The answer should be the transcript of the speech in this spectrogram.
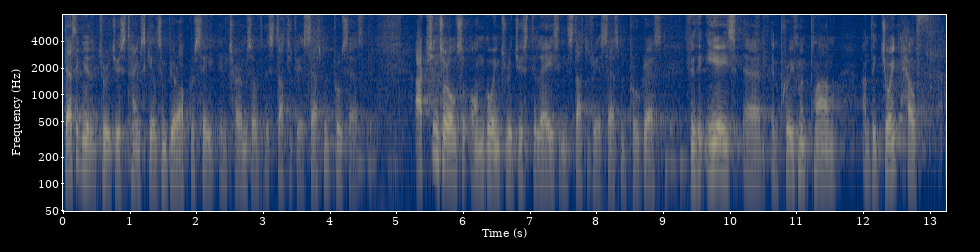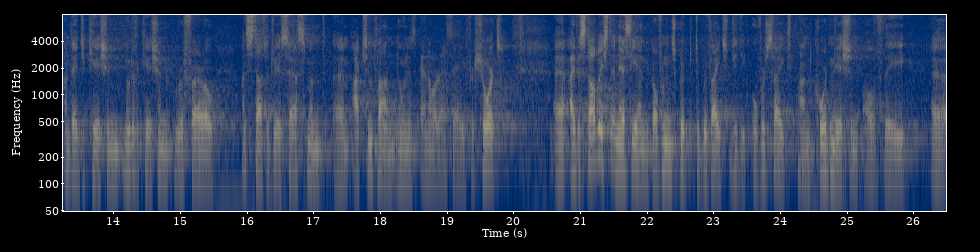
designated to reduce timescales and bureaucracy in terms of the statutory assessment process. Actions are also ongoing to reduce delays in the statutory assessment progress through the EA's uh, um, improvement plan and the joint health and education notification referral and statutory assessment um, action plan known as NRSA for short. Uh, I've established an SEN governance group to provide strategic oversight and coordination of the uh,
